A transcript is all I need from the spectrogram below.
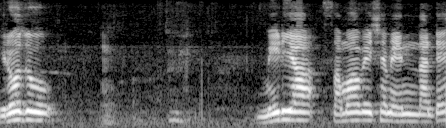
ఈరోజు మీడియా సమావేశం ఏంటంటే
